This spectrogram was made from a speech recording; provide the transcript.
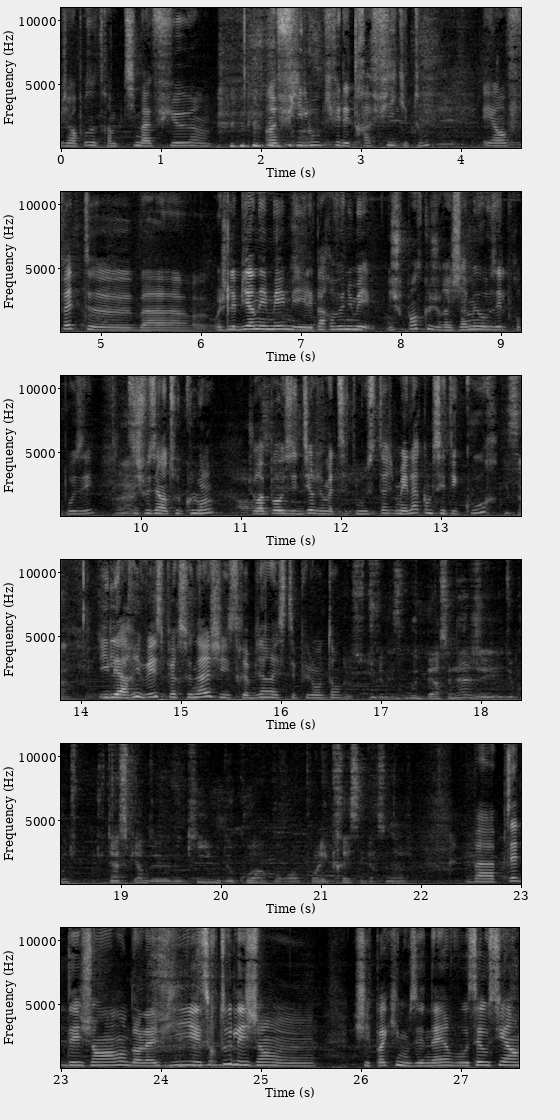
j'ai l'impression d'être un petit mafieux, un, un filou qui fait des trafics et tout. Et en fait, euh, bah, je l'ai bien aimé, mais il est pas revenu. Mais je pense que j'aurais jamais osé le proposer. Ouais. Si je faisais un truc long, j'aurais pas osé dire je vais mettre cette moustache. Mais là, comme c'était court, ça. il est arrivé ce personnage et il serait bien resté plus longtemps. Tu fais beaucoup de personnages et du coup, tu tu t'inspires de, de qui ou de quoi pour, pour les créer ces personnages? Bah, peut-être des gens dans la vie et surtout les gens, euh, je sais pas, qui nous énervent. C'est aussi un-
